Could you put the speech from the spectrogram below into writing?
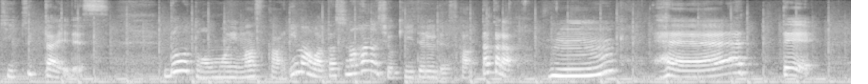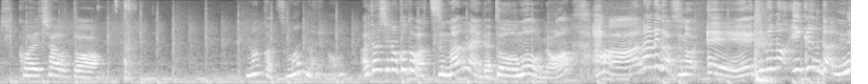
聞きたいです。どうと思いますか？今私の話を聞いてるんですか？だから「ふーんへー」って聞こえちゃうと。なんかつまんないの？私のことはつまんないだと思うの？はあ何がそのええー、自分の意見がね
